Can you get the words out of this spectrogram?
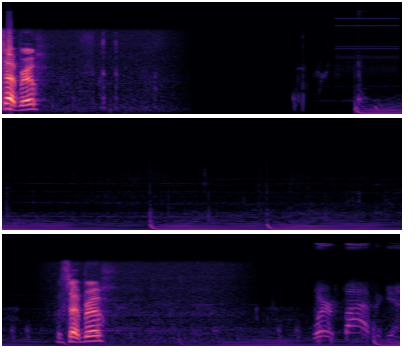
What's up, bro? What's up, bro? we're five again.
